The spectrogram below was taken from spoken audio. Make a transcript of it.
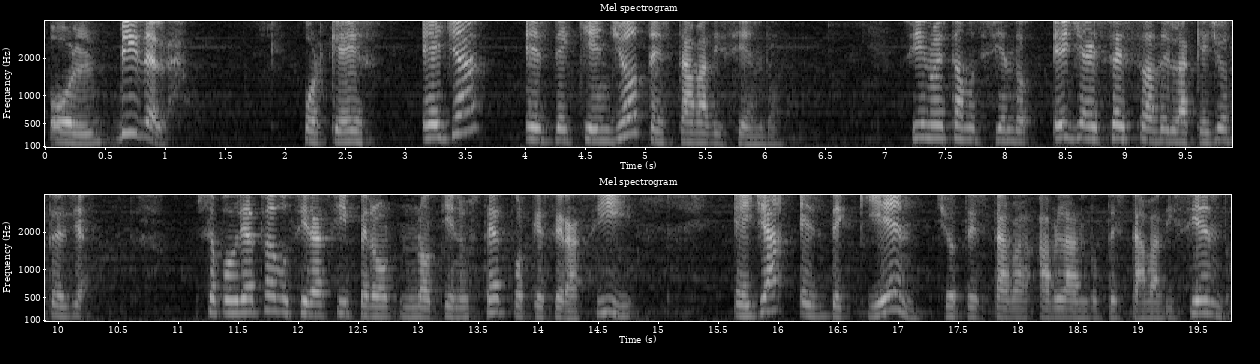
olvídela. Porque es ella es de quien yo te estaba diciendo. Si no estamos diciendo, ella es esa de la que yo te decía. Se podría traducir así, pero no tiene usted por qué ser así. Ella es de quien yo te estaba hablando, te estaba diciendo.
